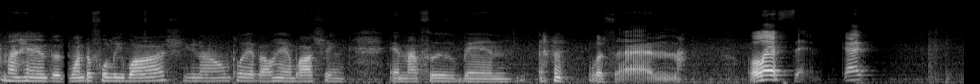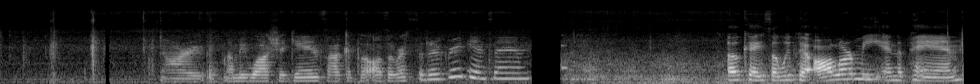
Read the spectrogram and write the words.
My hands is wonderfully washed. You know, I don't play about hand washing and my food being, listen, listen, okay? Alright, let me wash again so I can put all the rest of the ingredients in. Okay, so we put all our meat in the pan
